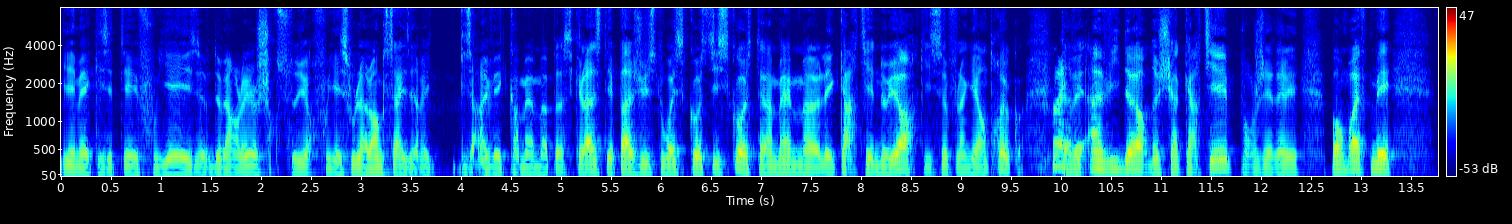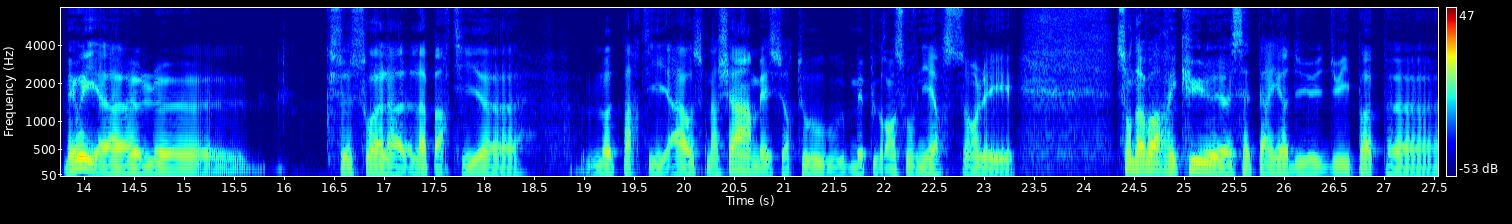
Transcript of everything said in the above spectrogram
et Les mecs, ils étaient fouillés, ils devaient enlever le chaussure, fouillés sous la langue, ça, ils avaient ils arrivaient quand même à- parce que là c'était pas juste West Coast East Coast, hein, même euh, les quartiers de New York ils se flinguaient entre eux quoi. Ouais. T'avais un videur de chaque quartier pour gérer les. Bon bref, mais mais oui, euh, le que ce soit la, la partie euh, l'autre partie house machin, mais surtout mes plus grands souvenirs sont les sans d'avoir vécu euh, cette période du, du hip-hop. Euh,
